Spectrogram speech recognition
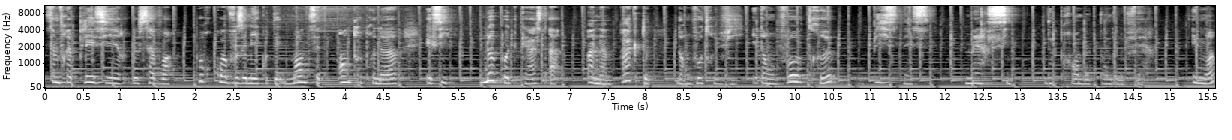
Ça me ferait plaisir de savoir pourquoi vous aimez écouter Mindset Entrepreneur et si le podcast a un impact dans votre vie et dans votre business. Merci de prendre le temps de le faire. Et moi,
